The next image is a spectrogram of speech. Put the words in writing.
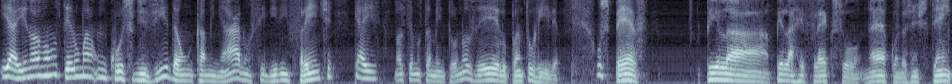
E aí nós vamos ter uma, um curso de vida, um caminhar, um seguir em frente, que aí nós temos também tornozelo, panturrilha. Os pés pela, pela reflexo, né, quando a gente tem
